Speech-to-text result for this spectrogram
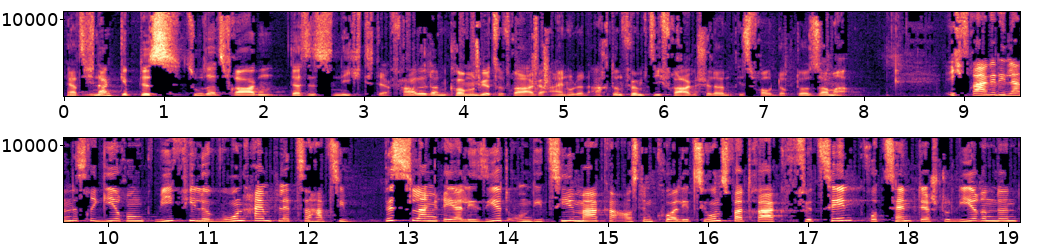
Herzlichen Dank. Gibt es Zusatzfragen? Das ist nicht der Fall. Dann kommen wir zur Frage 158. Fragestellerin ist Frau Dr. Sommer. Ich frage die Landesregierung, wie viele Wohnheimplätze hat sie bislang realisiert, um die Zielmarke aus dem Koalitionsvertrag für 10% der Studierenden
